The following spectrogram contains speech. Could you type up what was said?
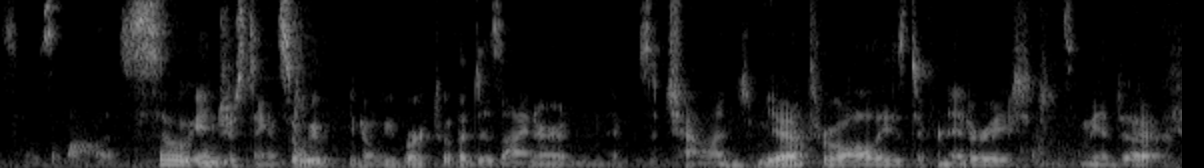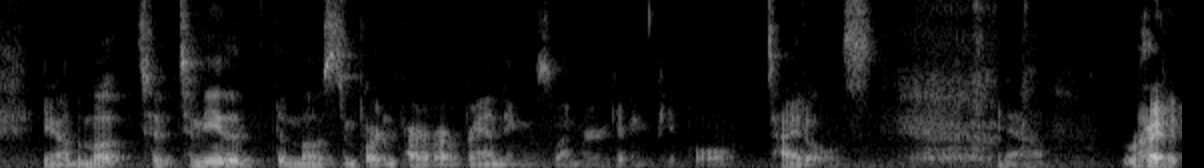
So it's, it's so interesting. And so we you know we worked with a designer, and it was a challenge. We Yeah. went through all these different iterations. and We ended Yeah. up, you know, the mo- to, to me the, the most important part of our branding was when we were giving people titles, you know, right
